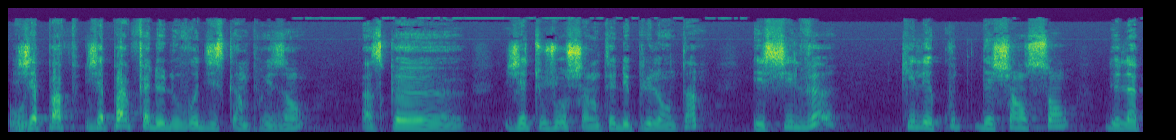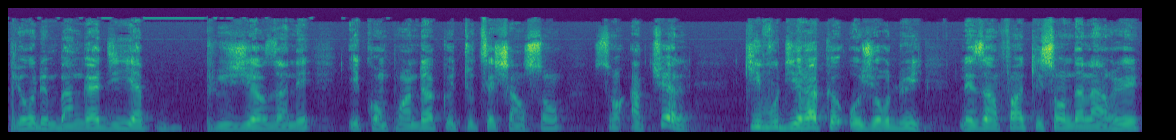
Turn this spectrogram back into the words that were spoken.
Je pas, pas fait de nouveau disque en prison parce que j'ai toujours chanté depuis longtemps. Et s'il veut qu'il écoute des chansons de la période de Mbanga d'il y a plusieurs années, il comprendra que toutes ces chansons sont actuelles. Qui vous dira qu'aujourd'hui, les enfants qui sont dans la rue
